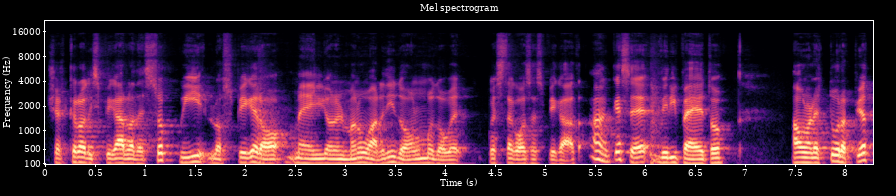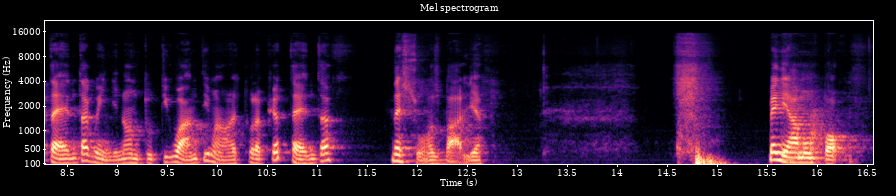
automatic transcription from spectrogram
cercherò di spiegarlo adesso qui, lo spiegherò meglio nel manuale di Donum dove questa cosa è spiegata, anche se, vi ripeto, a una lettura più attenta, quindi non tutti quanti, ma una lettura più attenta, nessuno sbaglia. Vediamo un po'.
